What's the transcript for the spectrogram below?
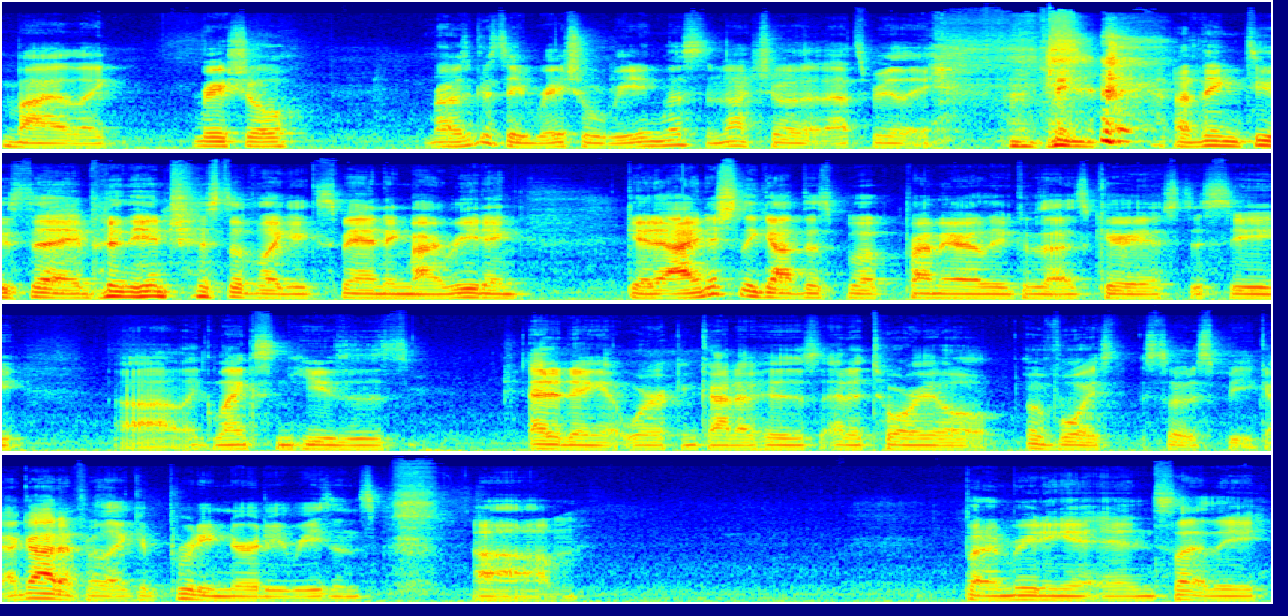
my like racial. I was gonna say racial reading list. I'm not sure that that's really a thing, a thing to say, but in the interest of like expanding my reading, get it. I initially got this book primarily because I was curious to see uh, like Langston Hughes's editing at work and kind of his editorial voice, so to speak. I got it for like pretty nerdy reasons, um, but I'm reading it in slightly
